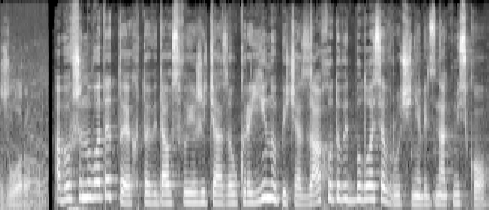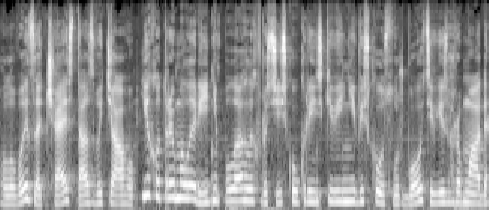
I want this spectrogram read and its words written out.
з ворогом. Аби вшанувати тих, хто віддав своє життя за Україну, під час заходу відбулося вручення відзнак міського голови за честь та звитягу. Їх отримали рідні полеглих в російсько-українській війні військовослужбовців із громади.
